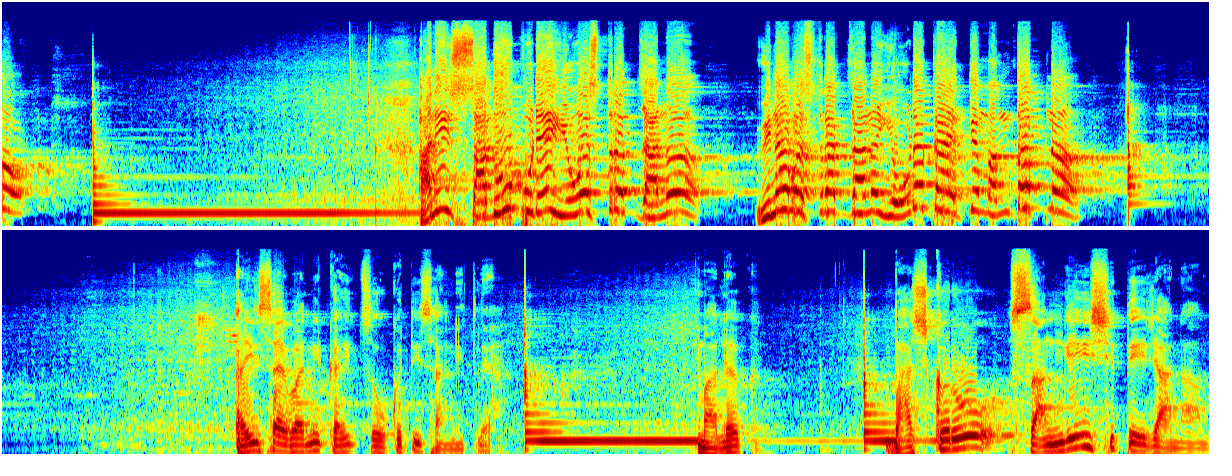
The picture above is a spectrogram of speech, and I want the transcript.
असतो. आणि साधू पुढे युवस्त्रात जाणं विना वस्त्रात जाणं एवढं काय? ते म्हणतात ना. आई साहेबांनी काही चौकटी सांगितल्या. मालक भास्करो सांगेश तेजानाम.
